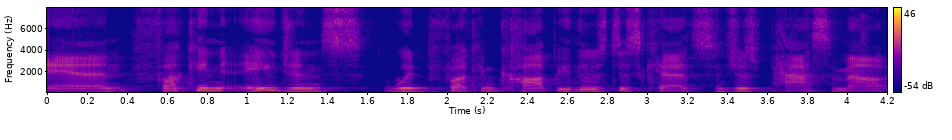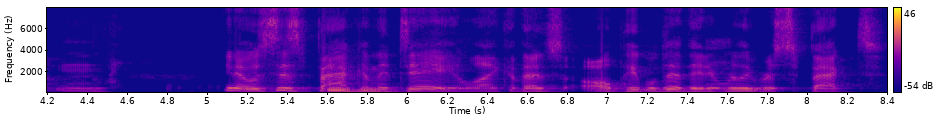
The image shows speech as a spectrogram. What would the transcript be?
And fucking agents would fucking copy those diskettes and just pass them out. And you know, it was just back in Mhm. the day. Like that's all people did. They didn't really respect.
